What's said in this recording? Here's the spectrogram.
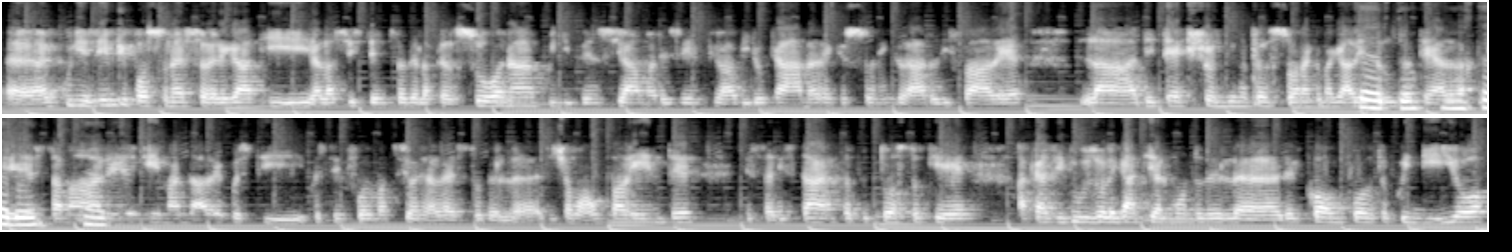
Eh, alcuni esempi possono essere legati all'assistenza della persona, quindi pensiamo ad esempio a videocamere che sono in grado di fare la detection di una persona che magari certo, è caduta a terra e sta male certo. e mandare questi, queste informazioni al resto del, diciamo, a un parente che sta a distanza piuttosto che a casi d'uso legati al mondo del, del comfort, quindi io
